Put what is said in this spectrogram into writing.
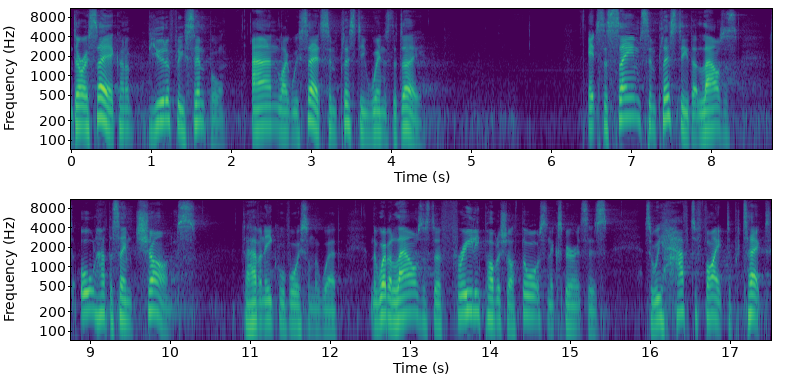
Dare I say it, kind of beautifully simple. And like we said, simplicity wins the day. It's the same simplicity that allows us to all have the same chance to have an equal voice on the web. And the web allows us to freely publish our thoughts and experiences. So we have to fight to protect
